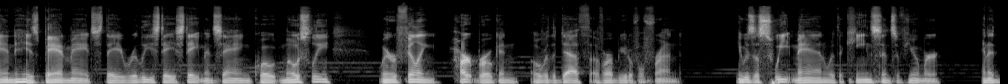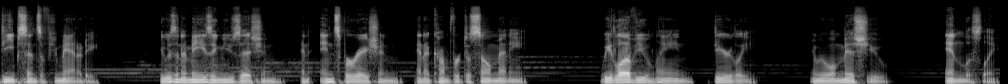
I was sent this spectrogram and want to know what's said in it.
and his bandmates, they released a statement saying, quote, mostly we were feeling heartbroken over the death of our beautiful friend. He was a sweet man with a keen sense of humor and a deep sense of humanity. He was an amazing musician, an inspiration, and a comfort to so many. We love you, Layne, dearly, and we will miss you endlessly.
